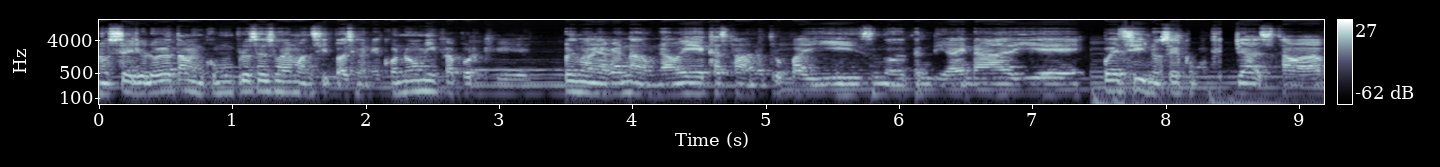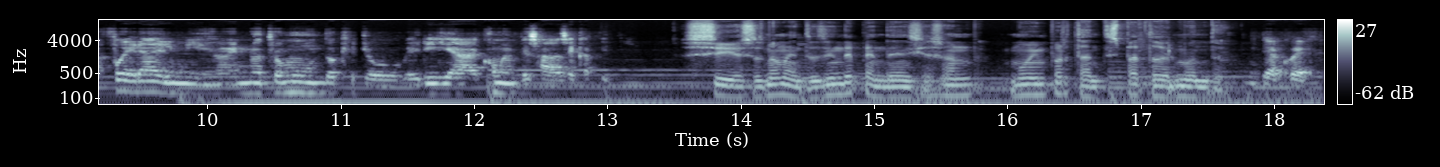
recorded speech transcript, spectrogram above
no sé, yo lo veo también como un proceso de emancipación económica porque pues me había ganado una beca, estaba en otro país, no dependía de nadie, pues sí, no sé, como que ya estaba fuera del mío, en otro mundo que yo vería cómo empezaba ese capítulo. Sí, esos momentos de independencia son muy importantes para todo el mundo. De acuerdo.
